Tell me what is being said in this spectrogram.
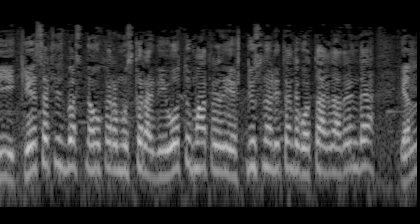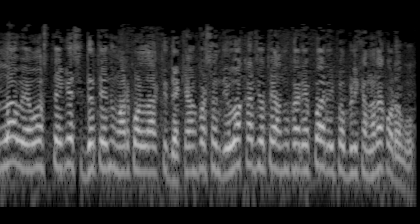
ಈ ಕೆಎಸ್ಆರ್ಟಿಸಿ ಬಸ್ ನೌಕರ ಮುಸ್ಕರ ಇವತ್ತು ಮಾತ್ರ ಎಷ್ಟು ದಿವಸ ನಡೀತಾ ಅಂತ ಗೊತ್ತಾಗಲ್ಲ. ಅದರಿಂದ ಎಲ್ಲ ವ್ಯವಸ್ಥೆಗೆ ಸಿದ್ಧತೆಯನ್ನು ಮಾಡಿಕೊಳ್ಳಲಾಗ್ತಿದೆ. ಕ್ಯಾಂಪಸ್ ಯುವಕರ ಜೊತೆ ಅನುಕಾರ್ಯಪ್ಪ ರಿಪಬ್ಲಿಕ್ ಕನ್ನಡ ಕೊಡಗು.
